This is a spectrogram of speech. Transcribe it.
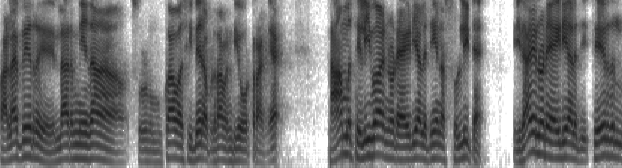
பல பேர் எல்லாருமே தான் சொல்லணும். முக்காவாசி பேர் அப்படிதான் வண்டியை ஓட்டுறாங்க. நாம் தெளிவாக என்னுடைய ஐடியாலஜியை நான் சொல்லிட்டேன். இதான் என்னுடைய ஐடியாலஜி. தேர்தல்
